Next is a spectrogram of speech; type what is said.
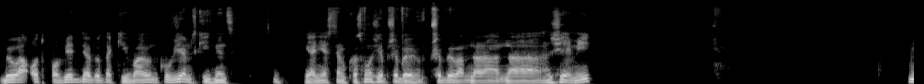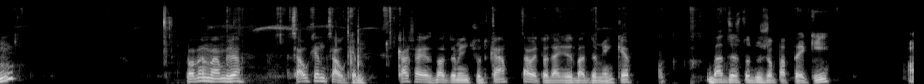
była odpowiednia do takich warunków ziemskich, więc ja nie jestem w kosmosie, przeby, przebywam na, na Ziemi. Hmm? Powiem wam, że całkiem, całkiem. Kasza jest bardzo mięciutka, całe to danie jest bardzo miękkie. Bardzo jest to dużo papryki. O.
